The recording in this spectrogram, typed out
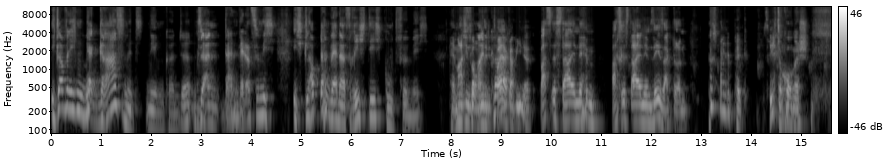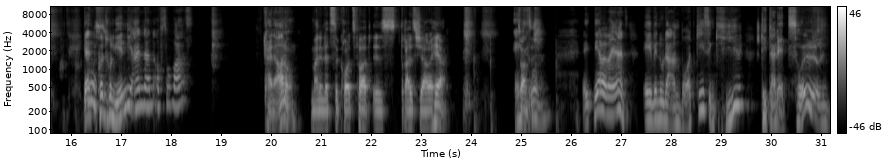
Ich glaube, wenn ich einen Berg Gras mitnehmen könnte, dann, dann wäre das für mich, ich glaube, dann wäre das richtig gut für mich. Herr Martin, warum haben Sie die Zweierkabine? Was ist da in dem, was ist da in dem Seesack drin? Das ist mein Gepäck. Das riecht so komisch. Ja, was? kontrollieren die einen dann auf sowas? Keine Ahnung. Meine letzte Kreuzfahrt ist 30 Jahre her. Echt 20. So? Nee, aber mal ernst ey, wenn du da an Bord gehst in Kiel, steht da der Zoll und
